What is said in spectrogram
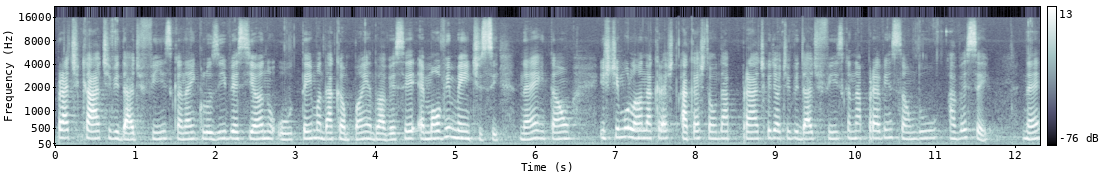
praticar atividade física, né? Inclusive, esse ano o tema da campanha do AVC é movimente-se, né? Então, estimulando a, a questão da prática de atividade física na prevenção do AVC, né?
